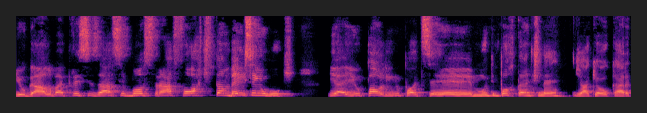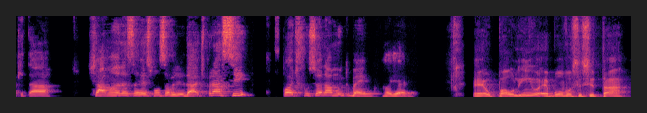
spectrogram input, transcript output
E o Galo vai precisar se mostrar forte também sem o Hulk. E aí o Paulinho pode ser muito importante, né? Já que é o cara que está chamando essa responsabilidade para si, pode funcionar muito bem, Rogério. É, o Paulinho, é bom você citar,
